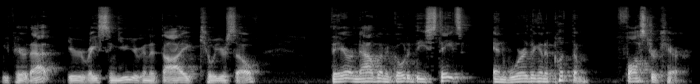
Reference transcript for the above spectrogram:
We've heard that. You're erasing you, you're going to die, kill yourself. They are now going to go to these states and where are they going to put them? Foster care.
